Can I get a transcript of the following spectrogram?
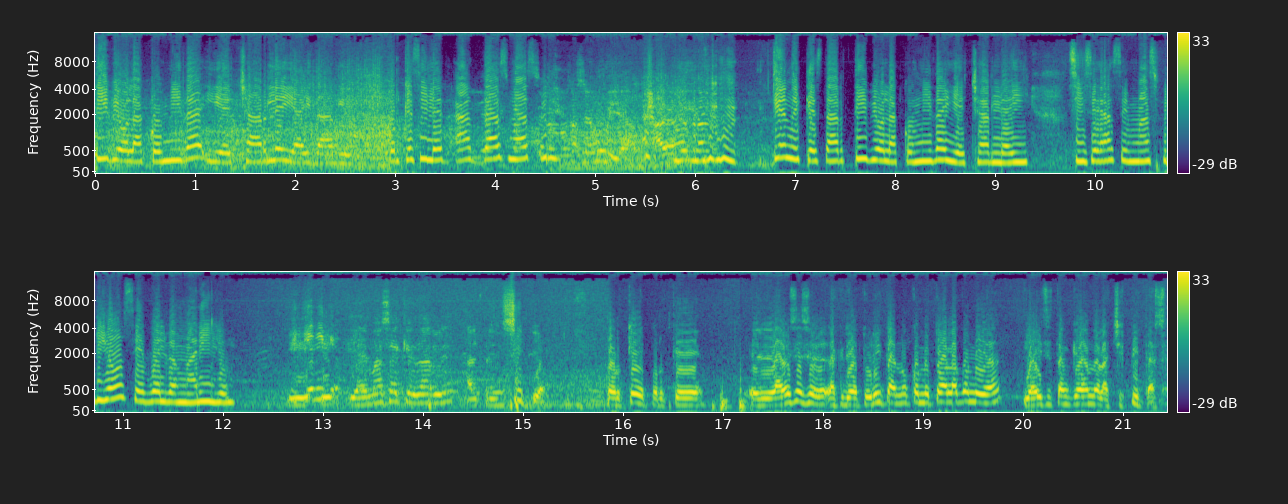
tibio la comida y echarle y ahí darle, porque si le das más tiene que estar tibio la comida y echarle ahí. Si se hace más frío se vuelve amarillo. Y, además hay que darle al principio. ¿Por qué? Porque a veces la criaturita no come toda la comida y ahí se están quedando las chispitas.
